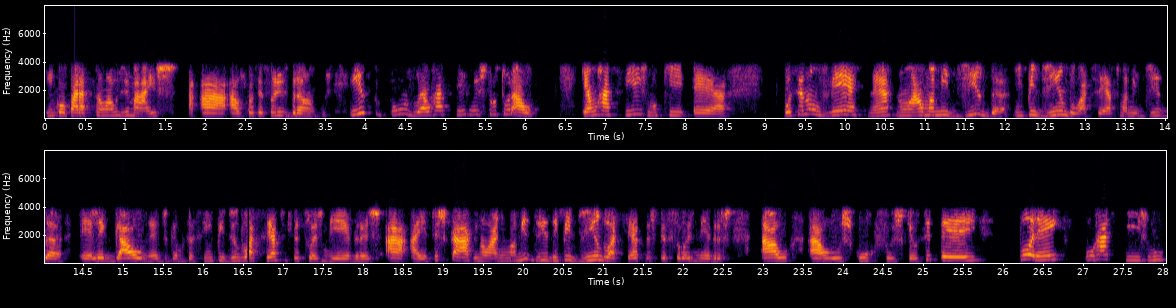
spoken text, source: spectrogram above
em comparação aos demais, a, a, aos professores brancos. Isso tudo é o racismo estrutural, que é um racismo que é, você não vê, né, não há uma medida impedindo o acesso, uma medida é, legal, né, digamos assim, impedindo o acesso de pessoas negras a, a, esses cargos, não há nenhuma medida impedindo o acesso das pessoas negras ao, aos cursos que eu citei. Porém, o racismo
